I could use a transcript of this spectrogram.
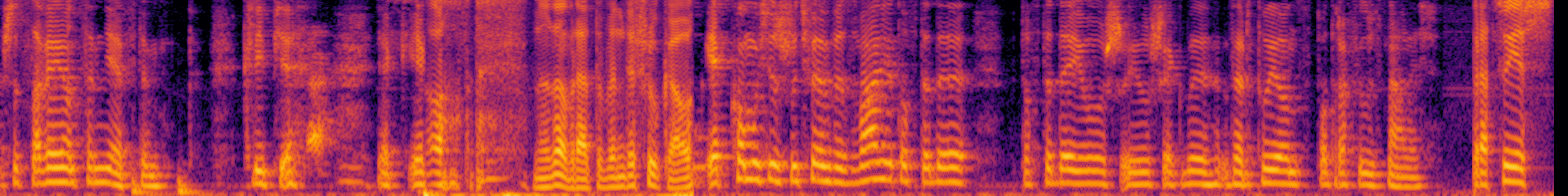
przedstawiające mnie w tym klipie. Jak, jak... O, no dobra, to będę szukał. Jak komuś już rzuciłem wyzwanie, to wtedy, to wtedy już, już jakby wertując potrafił znaleźć pracujesz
